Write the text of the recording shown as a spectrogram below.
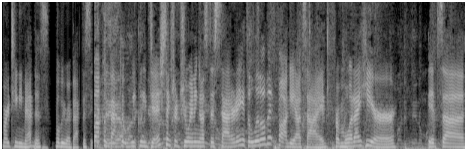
Martini Madness. We'll be right back. This Welcome back to Weekly Dish. Thanks for joining us this Saturday. It's a little bit foggy outside. From what I hear, it's uh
